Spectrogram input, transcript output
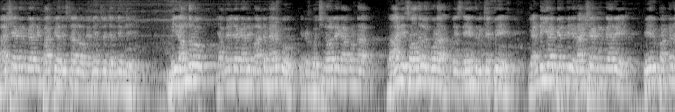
రాజశేఖర్ గారిని పార్టీ అధిష్టానం నిర్ణయించడం జరిగింది. మీరందరూ ఎమ్మెల్యే గారి మాట మేరకు ఇక్కడికి వచ్చిన వాళ్ళే కాకుండా రాని సోదరులు కూడా మీ స్నేహితులకు చెప్పి ఎన్డీఏ అభ్యర్థి రాజశేఖర్ గారి పేరు పక్కన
